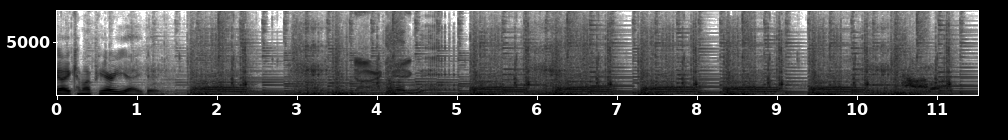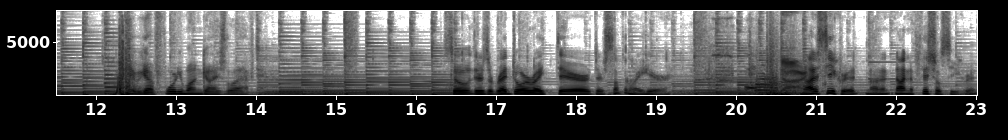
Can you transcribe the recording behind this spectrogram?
Guy come up here? Yeah, he did. Okay, we got 41 guys left. So there's a red door right there. There's something right here. Not a secret. Not, a, not an official secret.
